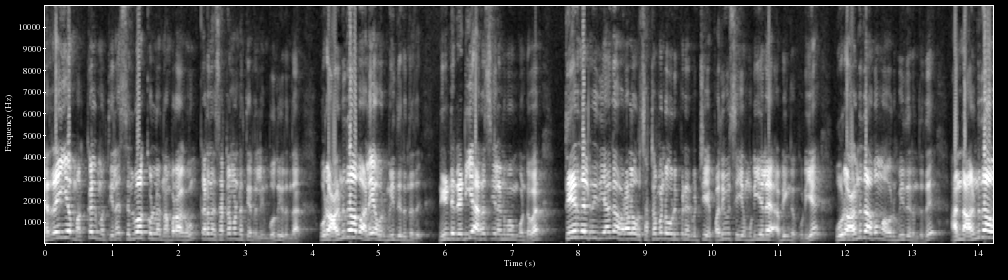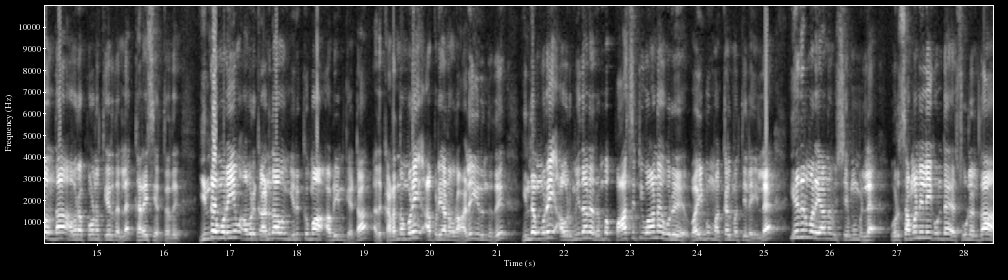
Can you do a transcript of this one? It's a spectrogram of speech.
நிறைய மக்கள் மத்தியில் செல்வாக்குள்ள நபராகவும் கடந்த சட்டமன்ற தேர்தலின் போது இருந்தார். ஒரு அனுதாப அலை அவர் மீது இருந்தது. நீண்ட நெடிய அரசியல் அனுபவம் கொண்டவர். தேர்தல் ரீதியாக அவரால் ஒரு சட்டமன்ற உறுப்பினர் வெற்றியை பதிவு செய்ய முடியலை அப்படிங்கக்கூடிய ஒரு அனுதாபம் அவர் மீது இருந்தது. அந்த அனுதாபம் தான் அவரை போன தேர்தலில் கரை சேர்த்தது. இந்த முறையும் அவருக்கு அனுதாபம் இருக்குமா அப்படின்னு கேட்டால் அது கடந்த முறை அப்படியான ஒரு அலை இருந்தது. இந்த முறை அவர் மீதான ரொம்ப பாசிட்டிவான ஒரு வைபும் மக்கள் மத்தியில் இல்லை. எதிர்மறையான விஷயமும் இல்லை. ஒரு சமநிலை கொண்ட சூழல் தான்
